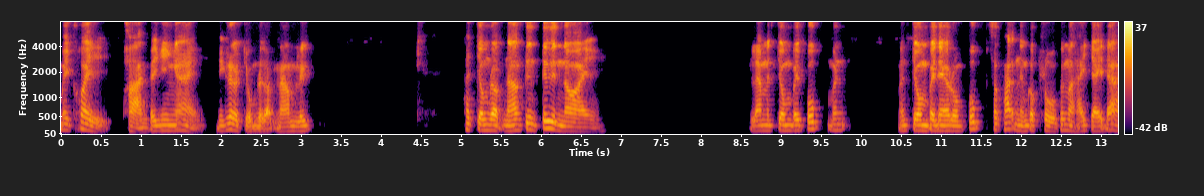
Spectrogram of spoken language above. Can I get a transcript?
ไม่ค่อยผ่านไปง่ายๆนี่ก็จมระดับน้ำลึก ถ้าจมระดับน้ำตื้นๆหน่อย แล้วมันจมไปปุ๊บมัน มันจมไปในอารมณ์ปุ๊บสักพักหนึ่งก็โผล่ขึ้นมาหายใจได้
